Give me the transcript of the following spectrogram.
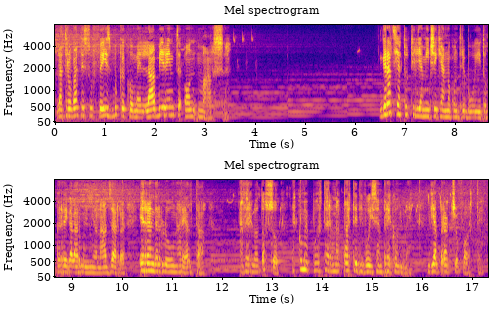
La trovate su Facebook come Labyrinth on Mars. Grazie a tutti gli amici che hanno contribuito per regalarmi il mio Nazar e renderlo una realtà. Averlo addosso è come portare una parte di voi sempre con me. Vi abbraccio forte.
